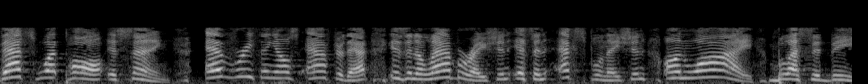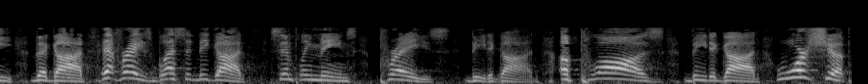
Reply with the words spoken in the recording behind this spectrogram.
That's what Paul is saying. Everything else after that is an elaboration, it's an explanation on why blessed be the God. That phrase, blessed be God, simply means praise be to God. Applause be to God. Worship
